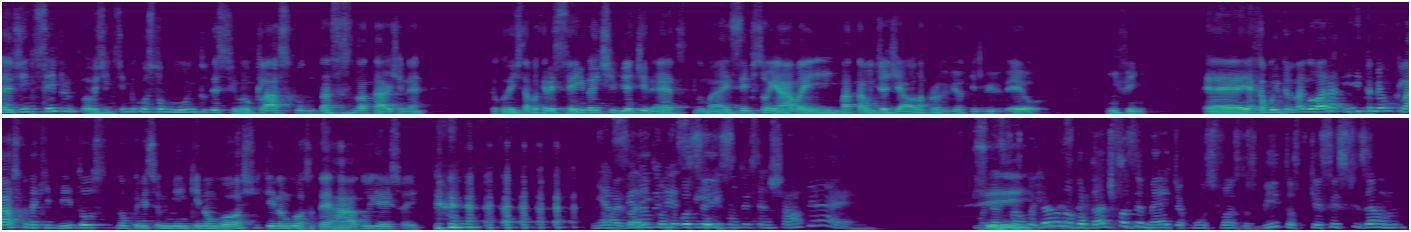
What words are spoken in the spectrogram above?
a gente sempre a gente sempre gostou muito desse filme, é um clássico da sessão da tarde, né? Então quando a gente estava crescendo, a gente via direto e tudo mais, sempre sonhava em matar um dia de aula para viver o que ele viveu, enfim. É, e acabou entrando agora, e também é um clássico, né? Que Beatles não conheço ninguém que não goste, quem não gosta tá errado, e é isso aí. E a Mas cena aí, do quando desfile vocês- com Twist and Shout é... Sim. Cuidaram, na verdade, de fazer média com os fãs dos Beatles, porque vocês fizeram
